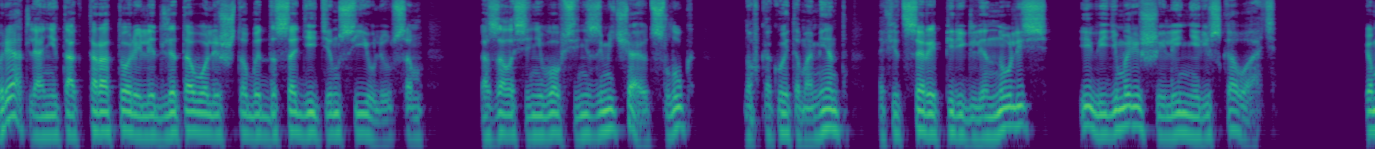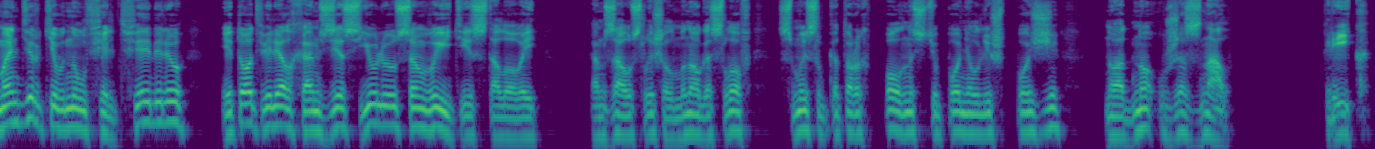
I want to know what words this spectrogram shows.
Вряд ли они так тараторили для того лишь, чтобы досадить им с Юлиусом. Казалось, они вовсе не замечают слуг, но в какой-то момент офицеры переглянулись и, видимо, решили не рисковать. Командир кивнул фельдфебелю, и тот велел Хамзе с Юлиусом выйти из столовой. Хамза услышал много слов, смысл которых полностью понял лишь позже, но одно уже знал. Крик.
